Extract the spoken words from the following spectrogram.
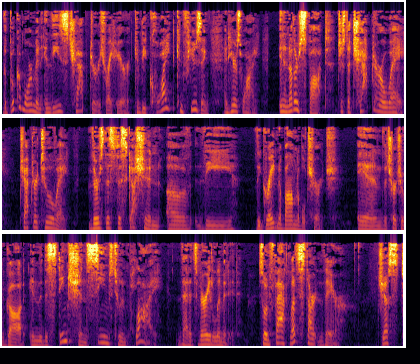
the Book of Mormon in these chapters right here can be quite confusing, and here's why. In another spot, just a chapter away, chapter two away, there's this discussion of the, the great and abominable church and the church of God, and the distinction seems to imply that it's very limited. So in fact, let's start there. Just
